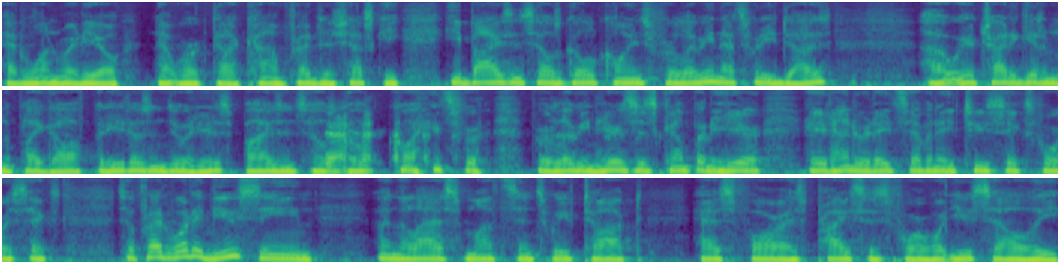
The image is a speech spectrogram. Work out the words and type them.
at one radio OneRadioNetwork.com. Fred Dashevsky, he buys and sells gold coins for a living. That's what he does. Uh, we try to get him to play golf, but he doesn't do it. He just buys and sells gold coins for, for a living. Here's his company here, 800-878-2646. So, Fred, what have you seen in the last month since we've talked as far as prices for what you sell, the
